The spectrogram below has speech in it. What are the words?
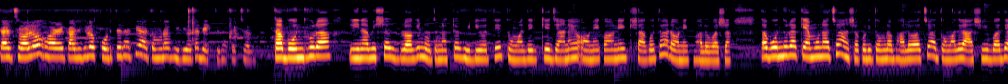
তা চলো, ঘরের কাজগুলো করতে থাকি, আর তোমরা ভিডিওটা দেখতে থাকো, চলো। তা বন্ধুরা, রিনা বিশ্বাস ব্লগে নতুন একটা ভিডিওতে তোমাদেরকে জানাই অনেক অনেক স্বাগত আর অনেক ভালোবাসা। তা বন্ধুরা, কেমন আছো? আশা করি তোমরা ভালো আছো আর তোমাদের আশীর্বাদে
